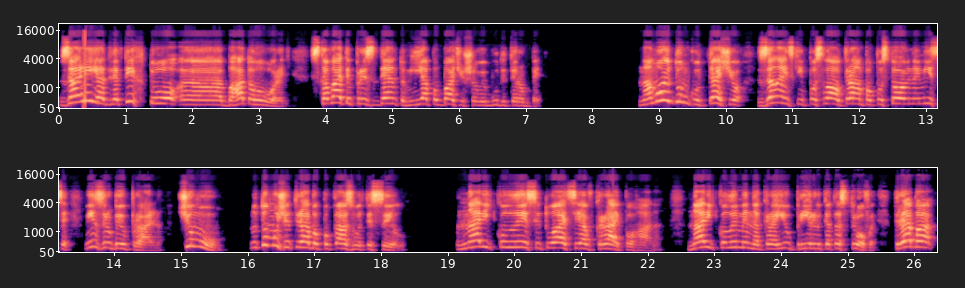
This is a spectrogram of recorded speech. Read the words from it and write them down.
Взагалі, я для тих, хто е, багато говорить, ставайте президентом, і я побачу, що ви будете робити. На мою думку, те, що Зеленський послав Трампа, поставив на місце, він зробив правильно. Чому? Ну тому що треба показувати силу. Навіть коли ситуація вкрай погана, навіть коли ми на краю прірви катастрофи, треба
